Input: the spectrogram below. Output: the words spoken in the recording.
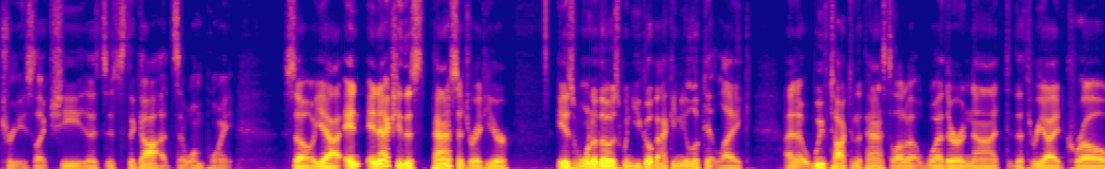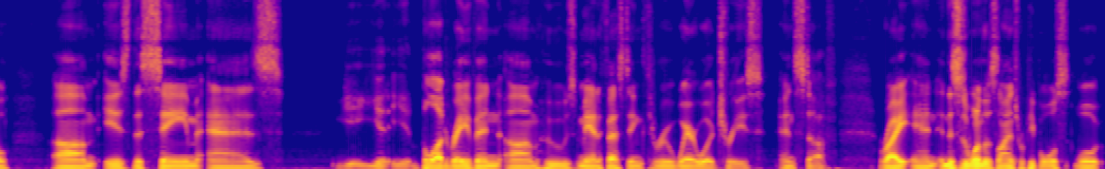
trees. Like she, it's it's the gods at one point. So yeah, and and actually this passage right here is one of those when you go back and you look at like I know we've talked in the past a lot about whether or not the three-eyed crow um, is the same as y- y- Blood Raven, um, who's manifesting through weirwood trees and stuff, right? And and this is one of those lines where people will will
